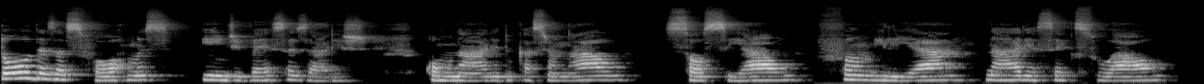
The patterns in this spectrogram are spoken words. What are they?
todas as formas e em diversas áreas, como na área educacional, social, familiar, na área sexual,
